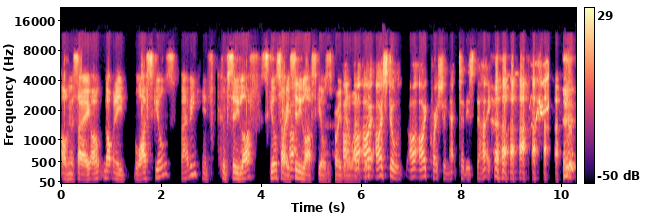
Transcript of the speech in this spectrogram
I was going to say, oh, not many life skills, maybe in city life skills. Sorry, Oh. city life skills is probably a better way to put I, it. I, I still I, I question that to this day.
